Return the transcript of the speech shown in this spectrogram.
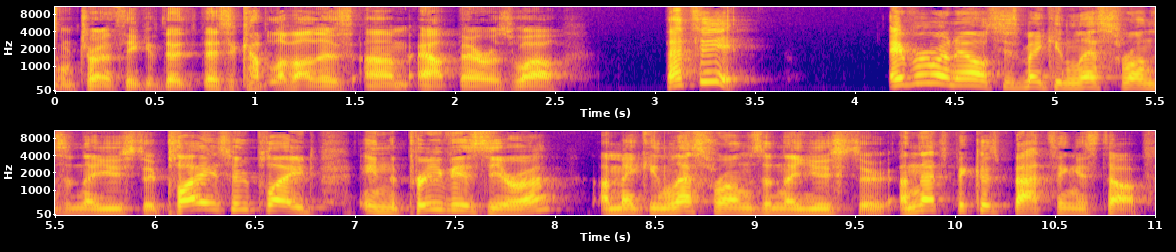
I'm trying to think if there's a couple of others um, out there as well. That's it. Everyone else is making less runs than they used to. Players who played in the previous era are making less runs than they used to. And that's because batting is tough.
